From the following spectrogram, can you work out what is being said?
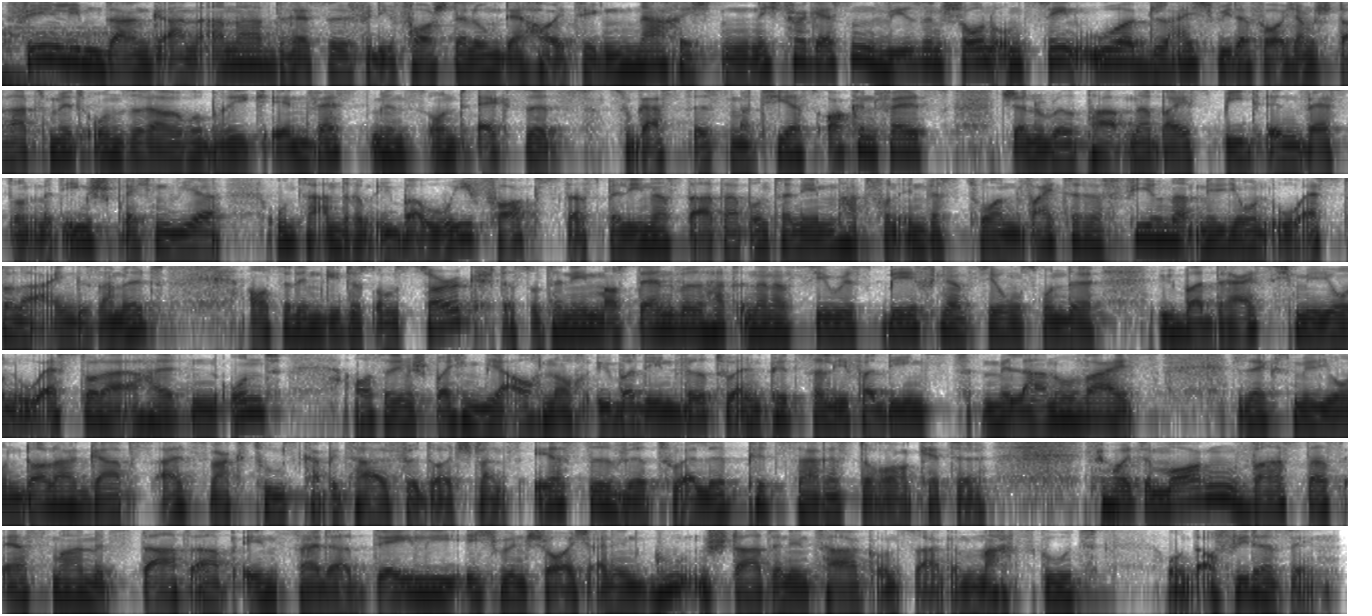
Vielen lieben Dank an Anna Dresse für die Vorstellung der heutigen Nachrichten. Nicht vergessen, wir sind schon um 10 Uhr gleich wieder für euch am Start mit unserer Rubrik Investments und Exits. Zu Gast ist Matthias Ockenfels, General Partner bei Speed Invest und mit ihm sprechen wir unter anderem über WeFox. Das Berliner Startup-Unternehmen hat von Investoren weitere 400 Millionen US-Dollar eingesammelt. Außerdem geht es um Cirque. Das Unternehmen aus Danville hat in einer Series B Finanzierungsrunde über 30 Millionen US-Dollar erhalten und außerdem sprechen wir auch noch über über den virtuellen Pizzalieferdienst Milano Weiß. 6 Millionen Dollar gab es als Wachstumskapital für Deutschlands erste virtuelle Pizza-Restaurantkette. Für heute Morgen war es das erstmal mit Startup Insider Daily. Ich wünsche euch einen guten Start in den Tag und sage macht's gut und auf Wiedersehen.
